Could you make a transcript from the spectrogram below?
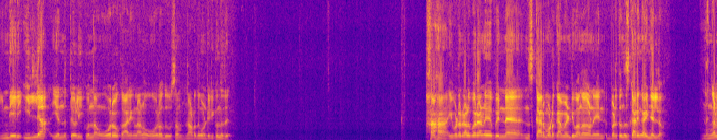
ഇന്ത്യയിൽ ഇല്ല എന്ന് തെളിയിക്കുന്ന ഓരോ കാര്യങ്ങളാണ് ഓരോ ദിവസം നടന്നുകൊണ്ടിരിക്കുന്നത്. ഹാ ഹാ, ഇവിടെ ഒരാൾ പറയാണ് പിന്നെ നിസ്കാരം മുടക്കാൻ വേണ്ടി വന്നതാണ്. ഇവിടുത്തെ നിസ്കാരം കഴിഞ്ഞല്ലോ. നിങ്ങൾ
